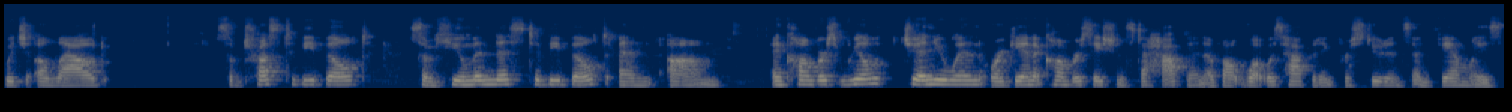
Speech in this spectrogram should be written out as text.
which allowed some trust to be built, some humanness to be built, and um, and converse real, genuine, organic conversations to happen about what was happening for students and families.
